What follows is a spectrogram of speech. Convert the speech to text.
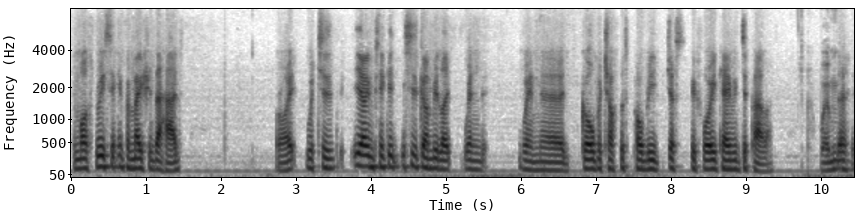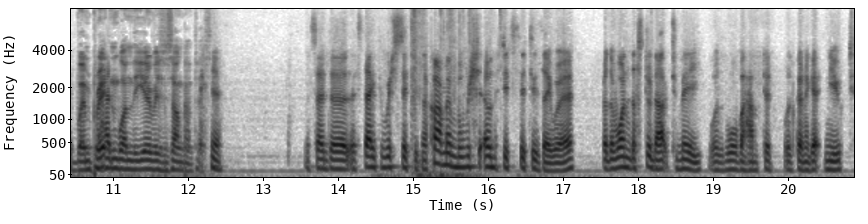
the most recent information they had, right, which is, yeah, I'm thinking this is going to be like when when uh, Gorbachev was probably just before he came into power. when the- when Britain won the Eurovision Song Contest. Yeah. They said uh, they stated which cities. I can't remember which other cities they were, but the one that stood out to me was Wolverhampton was going to get nuked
